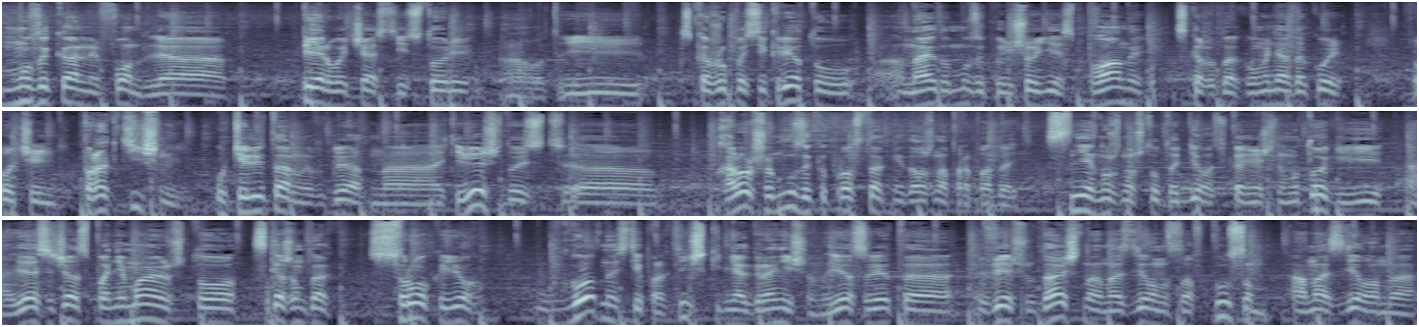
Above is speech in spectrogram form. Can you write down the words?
музыкальный фон для первой части истории. А, вот. И скажу по секрету, на эту музыку еще есть планы. Скажу так, у меня такой очень практичный, утилитарный взгляд на эти вещи. То есть э, хорошая музыка просто так не должна пропадать. С ней нужно что-то делать в конечном итоге. И э, я сейчас понимаю, что, скажем так, срок ее годности практически не ограничена. Если эта вещь удачна, она сделана со вкусом, она сделана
